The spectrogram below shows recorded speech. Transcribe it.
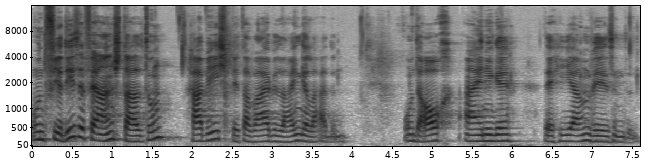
Und für diese Veranstaltung habe ich Peter Weibel eingeladen und auch einige der hier Anwesenden.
